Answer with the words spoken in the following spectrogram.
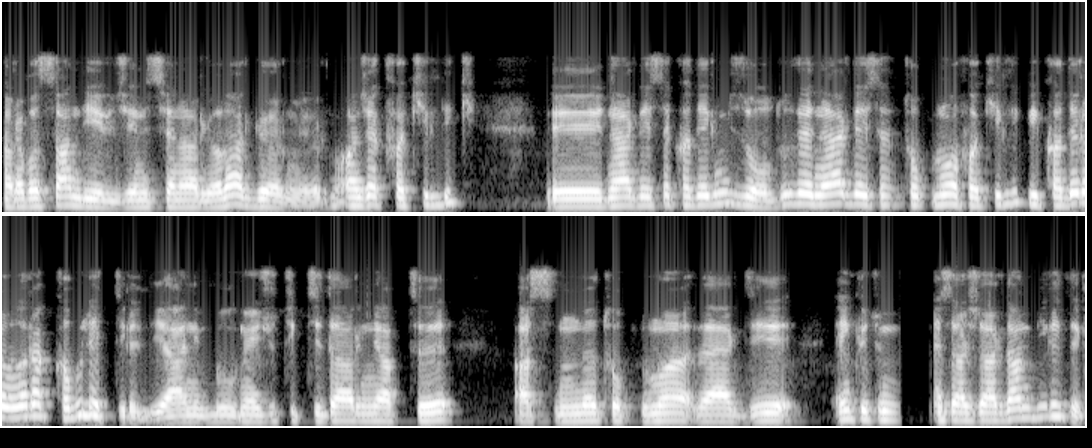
karabasan diyebileceğimiz senaryolar görmüyorum. Ancak fakirlik e, neredeyse kaderimiz oldu ve neredeyse topluma fakirlik bir kader olarak kabul ettirildi. Yani bu mevcut iktidarın yaptığı aslında topluma verdiği en kötü mesajlardan biridir.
